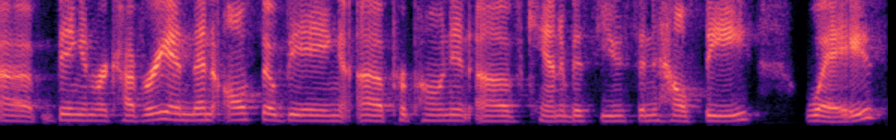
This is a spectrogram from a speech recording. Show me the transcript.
uh, being in recovery and then also being a proponent of cannabis use in healthy ways.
